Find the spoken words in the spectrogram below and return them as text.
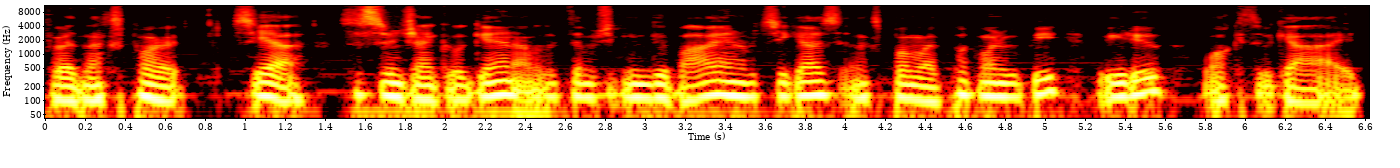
for the next part. So yeah, this is Janko again. I would like to wish goodbye and I hope to see you guys in the next part of my Pokemon VP redo walkthrough guide.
